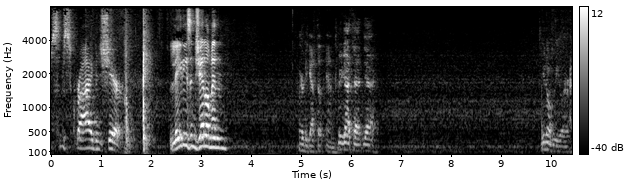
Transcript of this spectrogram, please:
Subscribe and share. Ladies and gentlemen, we already got the end. We got that, yeah. You know who you are.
